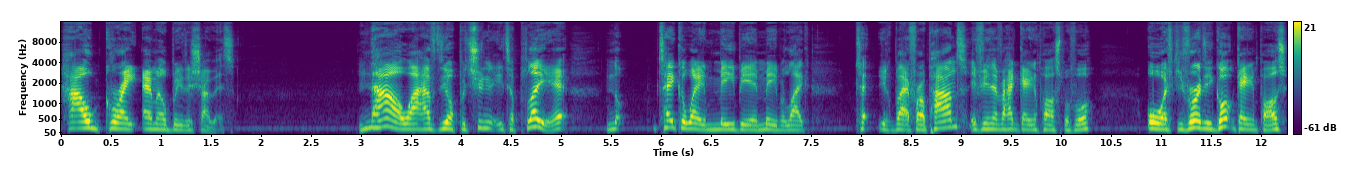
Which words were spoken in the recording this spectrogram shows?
how great MLB The Show is. Now I have the opportunity to play it. Not take away me being me, but like t- you can play it for a pound if you've never had Game Pass before, or if you've already got Game Pass,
